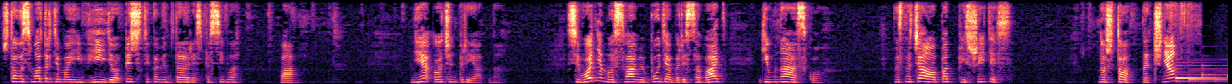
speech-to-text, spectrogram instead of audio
Что вы смотрите мои видео, пишите комментарии. Спасибо вам. Мне очень приятно. Сегодня мы с вами будем рисовать гимнастку. Но сначала подпишитесь. Ну что, начнем?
